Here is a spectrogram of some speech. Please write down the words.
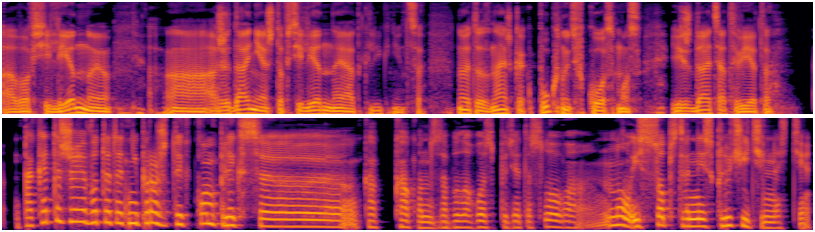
э, во Вселенную, ожидание, что Вселенная откликнется. Ну, это, знаешь, как пукнуть в космос и ждать ответа. Так это же вот этот непрожитый комплекс, как, как он забыла, господи, это слово, ну, из собственной исключительности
